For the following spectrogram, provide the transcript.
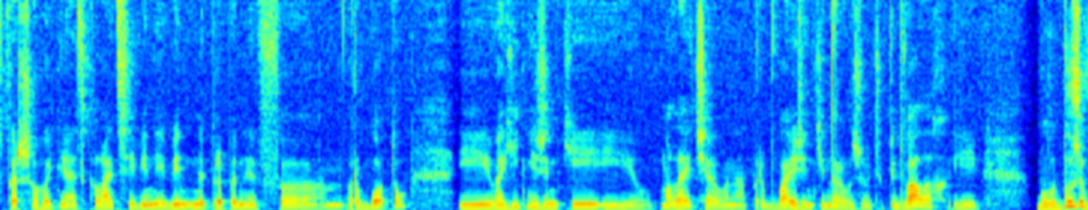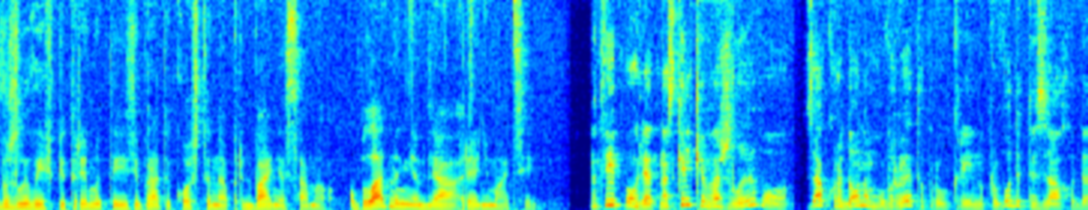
з першого дня ескалації війни. Він не припинив е, роботу. І вагітні жінки, і малеча вона перебуває. Жінки народжують у підвалах, і було дуже важливо їх підтримати і зібрати кошти на придбання саме обладнання для реанімації. На твій погляд, наскільки важливо за кордоном говорити про Україну, проводити заходи?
